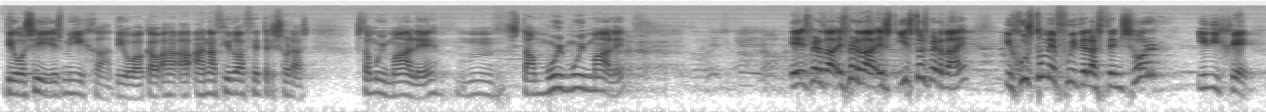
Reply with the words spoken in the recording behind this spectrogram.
Digo, sí, es mi hija. Digo, ha, nacido hace tres horas. Está muy mal, ¿eh? Mm, está muy, muy mal, ¿eh? Es verdad, es verdad. y esto es verdad, ¿eh? Y justo me fui del ascensor y dije,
